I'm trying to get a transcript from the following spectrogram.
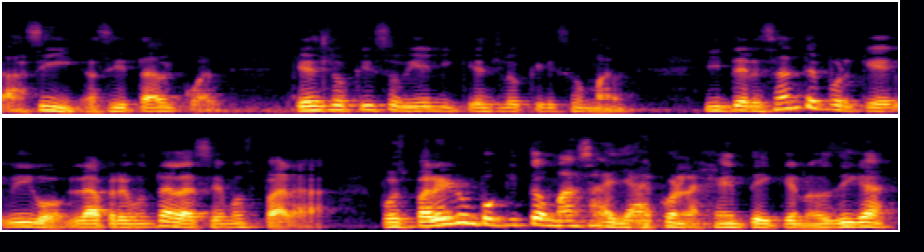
así, así tal cual. ¿Qué es lo que hizo bien y qué es lo que hizo mal? Interesante porque, digo, la pregunta la hacemos para, pues para ir un poquito más allá con la gente y que nos diga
